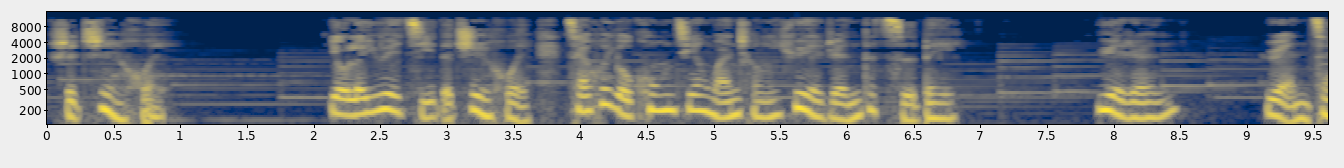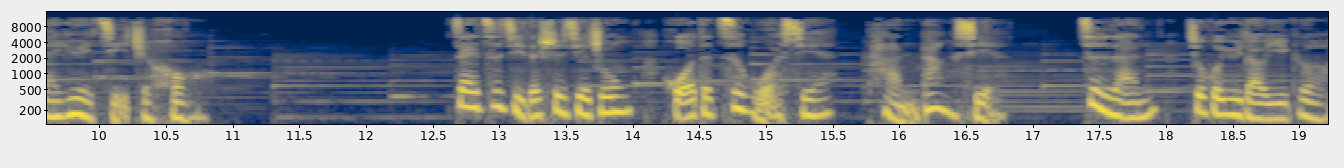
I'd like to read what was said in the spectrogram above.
是智慧。有了悦己的智慧，才会有空间完成悦人的慈悲。”悦人，远在悦己之后。在自己的世界中活得自我些、坦荡些，自然就会遇到一个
